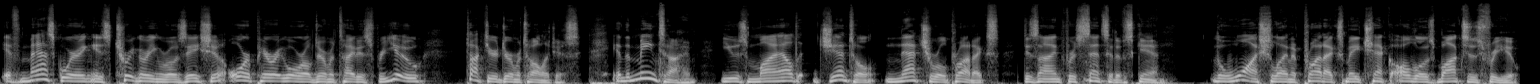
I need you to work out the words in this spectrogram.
If mask wearing is triggering rosacea or perioral dermatitis for you, talk to your dermatologist. In the meantime, use mild, gentle, natural products designed for sensitive skin. The Wash line of products may check all those boxes for you.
